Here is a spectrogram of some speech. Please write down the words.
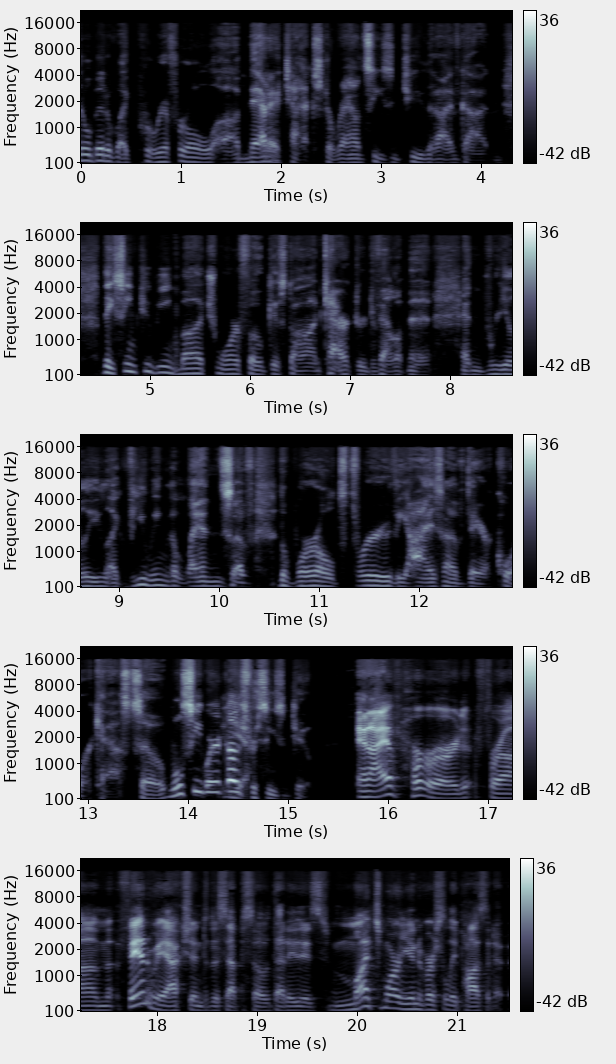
little bit of like peripheral uh, meta text around season two that I've gotten. They seem to be much more focused on character development and really like viewing the lens of the world through the eyes of their core cast. So we'll see where it goes for season two. And I have heard from fan reaction to this episode that it is much more universally positive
